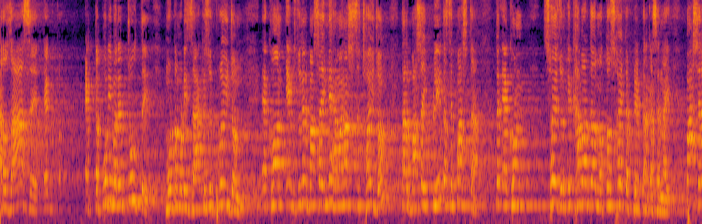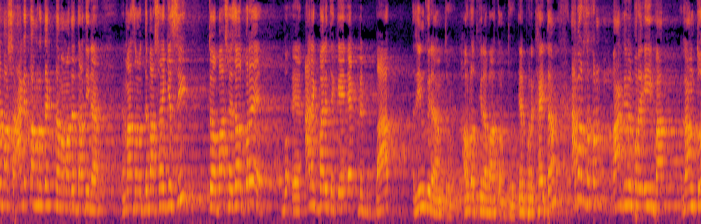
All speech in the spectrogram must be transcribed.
আরও যা আছে, এক, একটা পরিবারের চলতে মোটামুটি যা কিছুর প্রয়োজন। এখন একজনের বাসায় মেহমান আসছে ছয়জন, তার বাসায় প্লেট আছে পাঁচটা। তো এখন ছয়জনকে খাবার দেওয়ার মতো ছয়টা প্লেট তার কাছে নাই। পাশের বাসা, আগে তো আমরা দেখতাম আমাদের দাদিরা মাঝে মধ্যে বাসায় গেছি। তো বাসায় যাওয়ার পরে আরেক বাড়ি থেকে এক প্লেট ভাত ঋণ করে আনতো, হাওলাত করে ভাত আনতো, এরপরে খাইতাম। আবার যখন মাগরিবের পরে এই ভাত রানতো,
